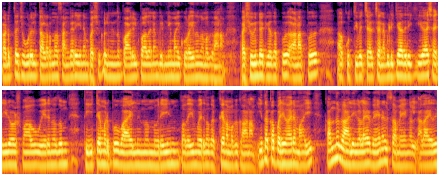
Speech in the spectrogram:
കടുത്ത ചൂടിൽ തളർന്ന സങ്കര ഇനം പശുക്കളിൽ നിന്ന് പാലുൽപാദനം ഗണ്യമായി കുറയുന്നത് നമുക്ക് കാണാം. പശുവിന്റെ കിതപ്പ് അണപ്പ് കുത്തിവെച്ചാൽ ചെന പിടിക്കാതിരിക്കുക ശരീരോഷ്മാവ് ഉയരുന്നതും തീറ്റമെടുപ്പ് വായിൽ നിന്നും നുരയും പതയും വരുന്നതൊക്കെ നമുക്ക് കാണാം. ഇതൊക്കെ പരിഹാരമായി കന്നുകാലികളെ വേനൽ സമയങ്ങളിൽ അതായത്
